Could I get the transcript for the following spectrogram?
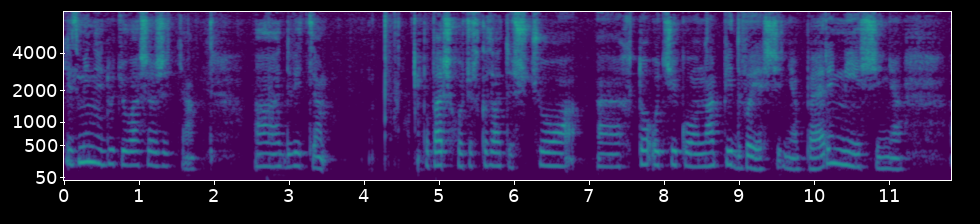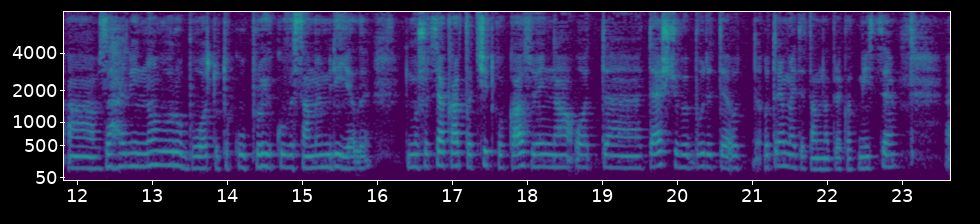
Які зміни йдуть у ваше життя? Дивіться, по-перше, хочу сказати, що е, хто очікував на підвищення, переміщення, взагалі нову роботу, таку, про яку ви саме мріяли. Тому що ця карта чітко вказує на от, е, те, що ви будете от, отримаєте там, наприклад, місце е,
